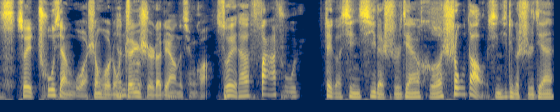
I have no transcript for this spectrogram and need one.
所以出现过生活中真实的这样的情况。所以他发出这个信息的时间和收到信息这个时间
